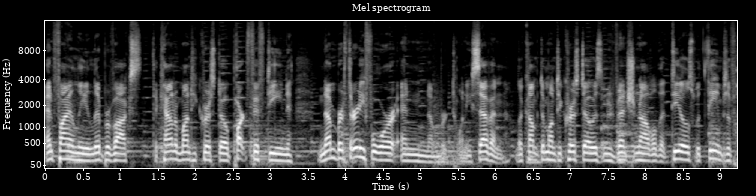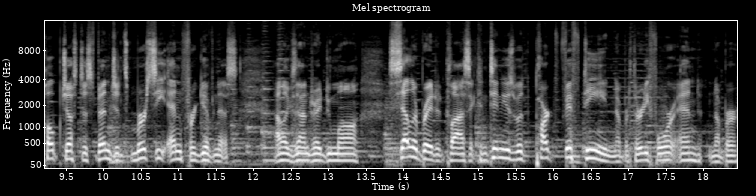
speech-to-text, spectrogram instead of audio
And finally, LibriVox, The Count of Monte Cristo, Part 15, number 34 and number 27. Le Comte de Monte Cristo is an adventure novel that deals with themes of hope, justice, vengeance, mercy, and forgiveness. Alexandre Dumas' celebrated classic continues with Part 15, number 34 and number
